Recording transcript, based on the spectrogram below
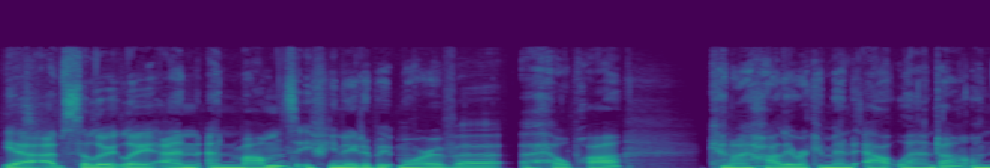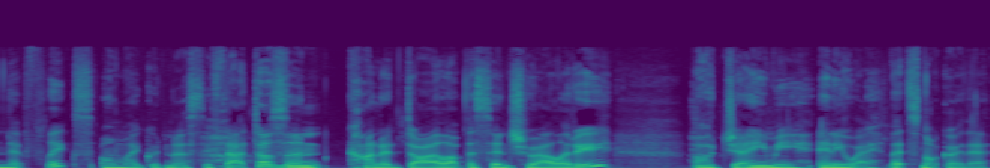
Yeah, absolutely. And and mums, if you need a bit more of a, a helper, can I highly recommend Outlander on Netflix? Oh my goodness. If that doesn't kind of dial up the sensuality, oh Jamie. Anyway, let's not go there.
